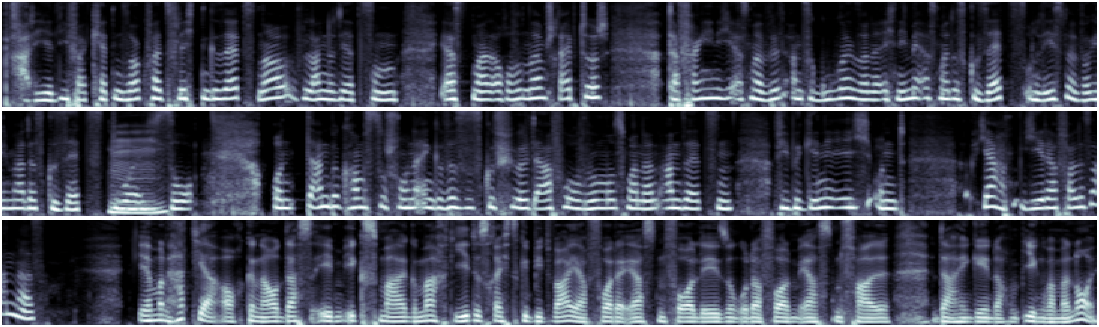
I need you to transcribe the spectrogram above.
gerade hier Lieferketten-Sorgfaltspflichtengesetz, ne, landet jetzt zum ersten Mal auch auf unserem Schreibtisch, da fange ich nicht erstmal wild an zu googeln, sondern ich nehme erstmal das Gesetz und lese mir wirklich mal das Gesetz mhm. durch. So. Und dann bekommst du schon ein gewisses Gefühl davor, wo muss man dann ansetzen, wie beginne ich und ja, jeder Fall ist anders. Ja, man hat ja auch genau das eben x-mal gemacht. Jedes Rechtsgebiet war ja vor der ersten Vorlesung oder vor dem ersten Fall dahingehend auch irgendwann mal neu.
